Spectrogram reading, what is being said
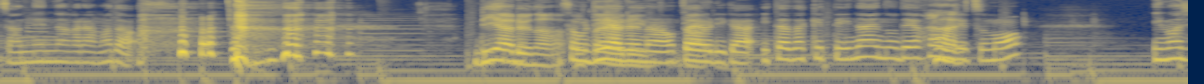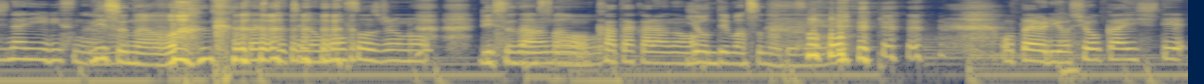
残念ながらまだ、リアルなそう、お便りリアルなお便り。りがいただけていないので、本日も、イマジナリーリスナーのリスナーを、私たちの妄想上の リリススナーの方からの呼んでますのでね。お便りを紹介して、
